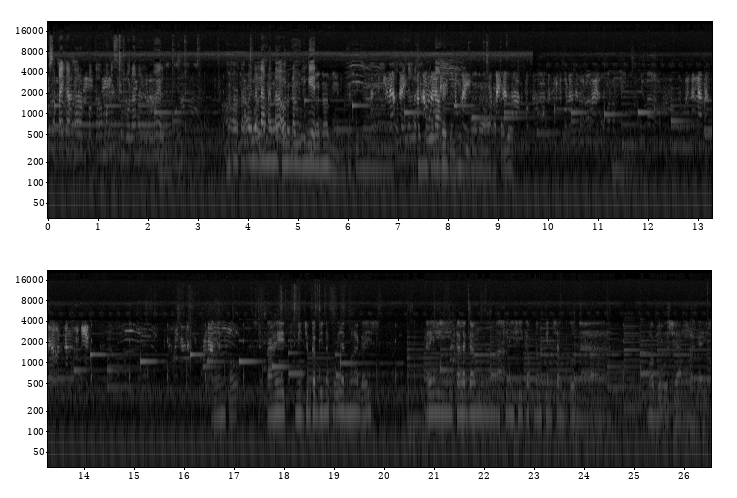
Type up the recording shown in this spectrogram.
sakay ka karon pagka magkasimbola ng Lemuel. nakakaawa lang, na talaga ng ligid. namin kasi nga Kami na lang kulang. hindi na nakakatayo. Hmm. Ayan po. So, kahit medyo gabi na po yan mga guys, ay talagang sinisikap ng pinsan ko na mabuo siya mga guys.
